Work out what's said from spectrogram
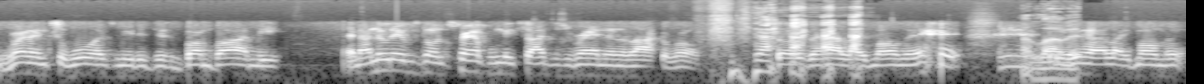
running towards me to just bombard me. And I knew they was going to trample me, so I just ran in the locker room. so it was a highlight moment. I love it. it. a highlight moment.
